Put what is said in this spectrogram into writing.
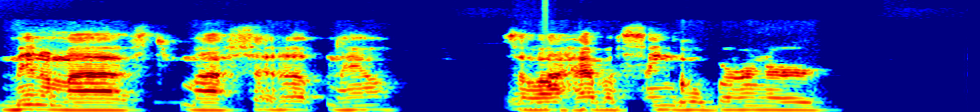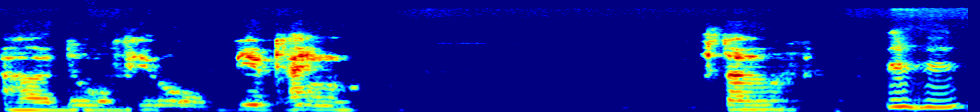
minimized my setup now. So I have a single burner, uh, dual fuel butane stove. Mhm.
